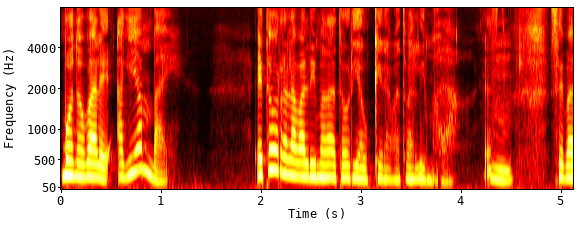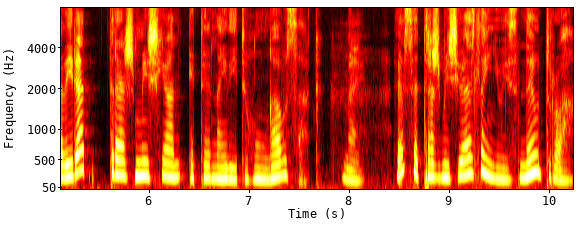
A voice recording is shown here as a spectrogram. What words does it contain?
bueno, bale, agian bai. Eta horrela baldin bada eta hori aukera bat baldin bada. Ez? Mm. Ze badira transmisioan eten nahi ditugun gauzak. Bai. Ez, transmisioa ez da inoiz neutroa.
